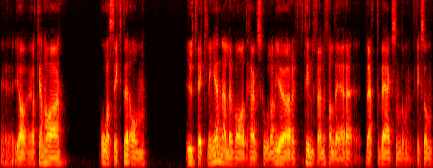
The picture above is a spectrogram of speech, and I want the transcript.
Eh, jag, jag kan ha åsikter om utvecklingen eller vad högskolan gör för tillfället, ifall det är rätt väg som de liksom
